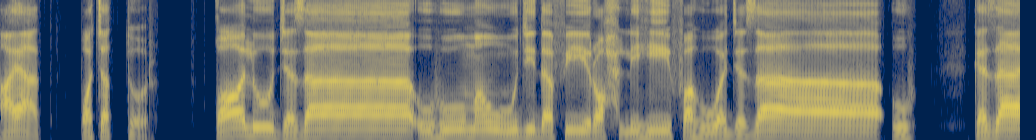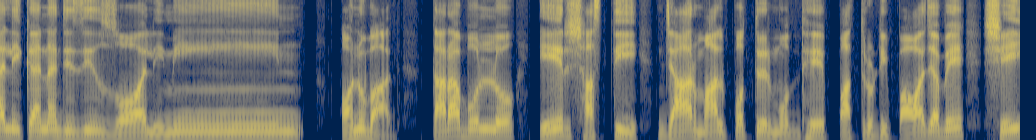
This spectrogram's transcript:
আয়াত পঁচাত্তর কলু জাজা উহু মৌজিদাফি রহলিহি ফাহুয়া জাজা উহ কাজালিকা নাজিজি জলিমিন অনুবাদ তারা বলল, এর শাস্তি যার মালপত্রের মধ্যে পাত্রটি পাওয়া যাবে, সেই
